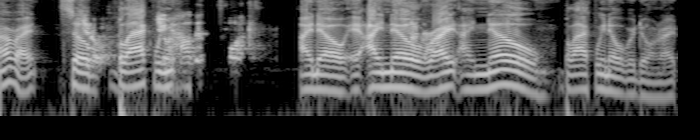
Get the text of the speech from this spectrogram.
All right. So Yo, black, we. Yo, kn- how the fuck? I know. I- I know. Right. I know. Black. We know what we're doing. Right.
